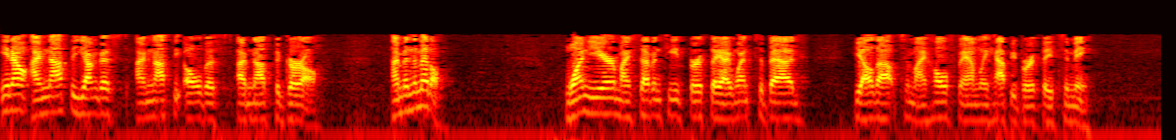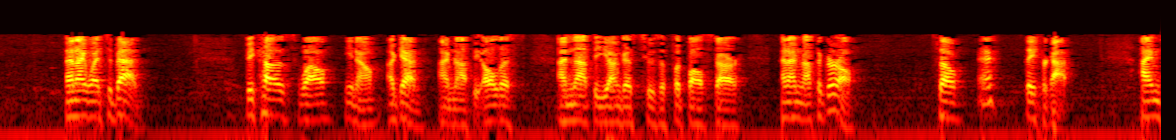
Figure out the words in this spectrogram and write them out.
you know, I'm not the youngest, I'm not the oldest, I'm not the girl. I'm in the middle. One year, my 17th birthday, I went to bed, yelled out to my whole family, happy birthday to me. And I went to bed. Because, well, you know, again, I'm not the oldest, I'm not the youngest who's a football star, and I'm not the girl. So, eh, they forgot. I'm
